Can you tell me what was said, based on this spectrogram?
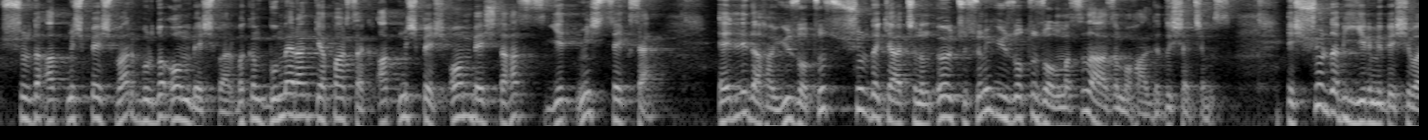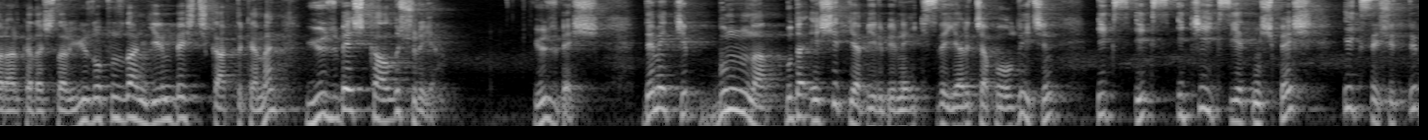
şurada 65 var, burada 15 var. Bakın bumerang yaparsak 65, 15 daha 70, 80. 50 daha 130. Şuradaki açının ölçüsünün 130 olması lazım o halde dış açımız. E şurada bir 25'i var arkadaşlar. 130'dan 25 çıkarttık hemen. 105 kaldı şuraya. 105. Demek ki bununla bu da eşit ya birbirine ikisi de yarıçap olduğu için x x 2x 75 x eşittir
